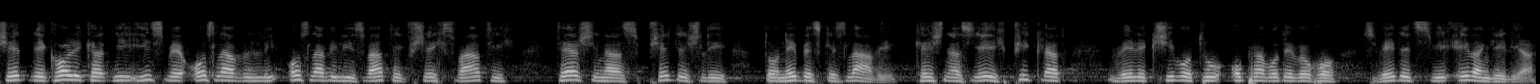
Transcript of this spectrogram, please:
Před několika dní jsme oslavili, oslavili svátek všech svátých, kteří nás předešli do nebeské slávy. Kež nás jejich příklad vede k životu opravdového svědectví Evangelia.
